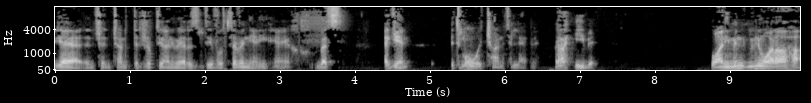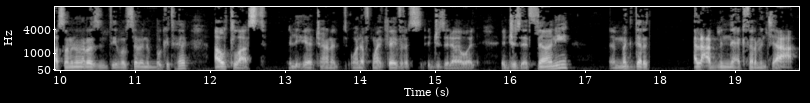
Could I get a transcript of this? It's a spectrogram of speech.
يا كانت تجربتي أنا ويا Resident Evil 7 يعني يعني بس again تموت كانت اللعبة. رهيبة. وأني من من وراها أصلا من ورا Resident Evil 7 بوقتها Outlast اللي هي كانت one of my favorites الجزء الأول. الجزء الثاني ما قدرت ألعب منه أكثر من ساعة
